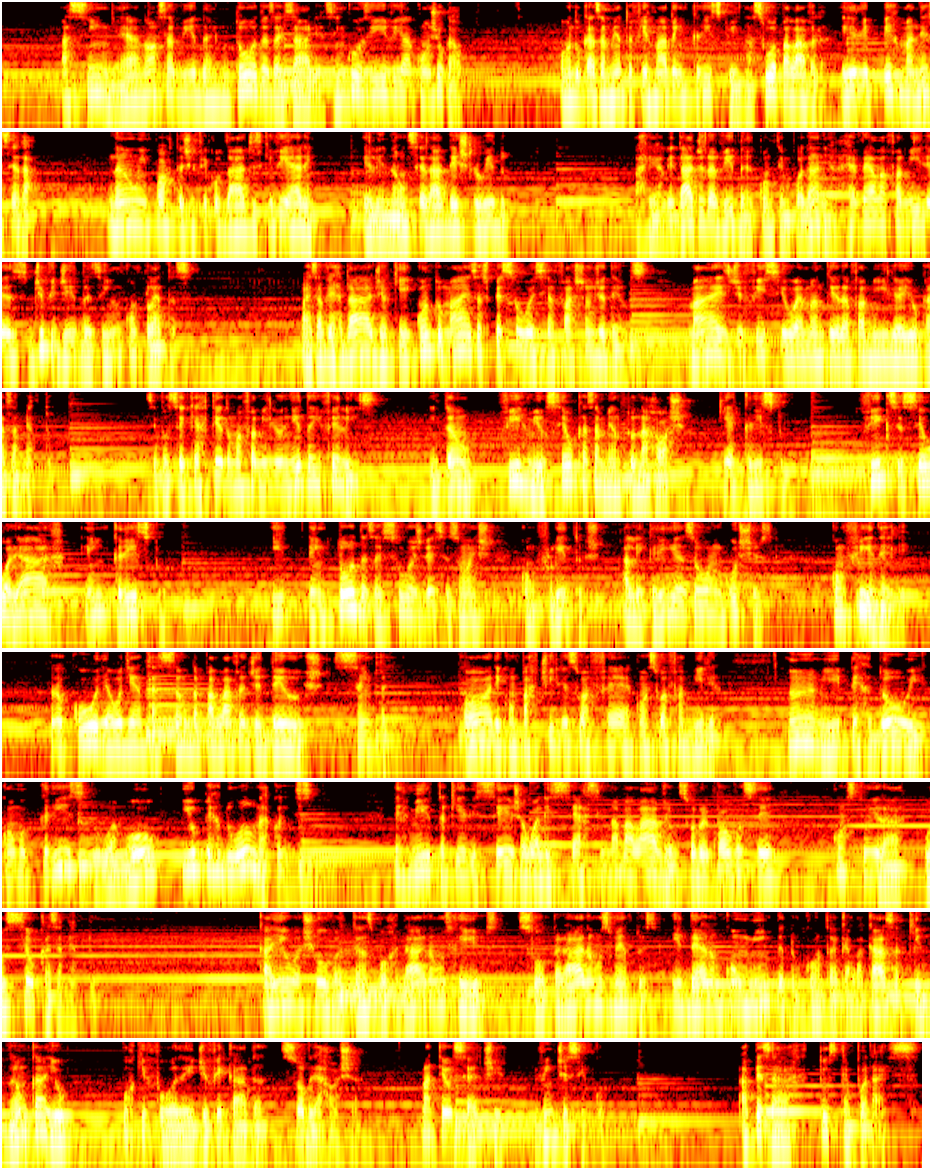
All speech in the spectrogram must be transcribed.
Assim é a nossa vida em todas as áreas, inclusive a conjugal. Quando o casamento é firmado em Cristo e na Sua palavra, ele permanecerá. Não importa as dificuldades que vierem, ele não será destruído. A realidade da vida contemporânea revela famílias divididas e incompletas. Mas a verdade é que quanto mais as pessoas se afastam de Deus, mais difícil é manter a família e o casamento. Se você quer ter uma família unida e feliz, então firme o seu casamento na rocha, que é Cristo. Fixe seu olhar em Cristo e em todas as suas decisões, conflitos, alegrias ou angústias. Confie nele. Procure a orientação da palavra de Deus sempre. Ore e compartilhe sua fé com a sua família. Ame e perdoe como Cristo o amou e o perdoou na cruz. Permita que ele seja o alicerce inabalável sobre o qual você construirá o seu casamento. Caiu a chuva, transbordaram os rios, sopraram os ventos e deram com ímpeto contra aquela casa que não caiu, porque fora edificada sobre a rocha. Mateus 7, 25. Apesar dos temporais.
